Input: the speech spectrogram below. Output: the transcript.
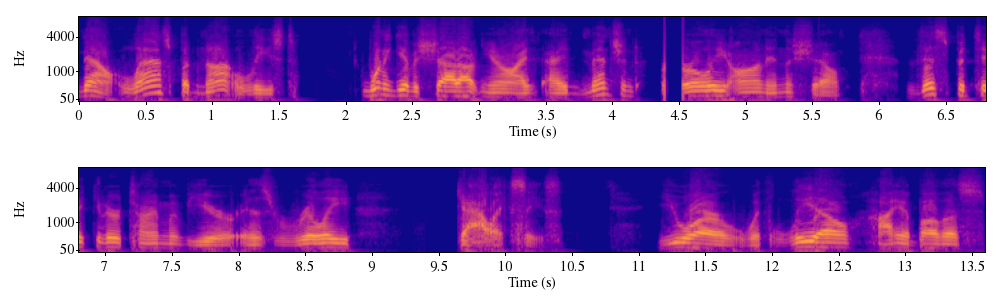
Now, last but not least, want to give a shout out. You know, I, I mentioned early on in the show, this particular time of year is really galaxies. You are with Leo high above us.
